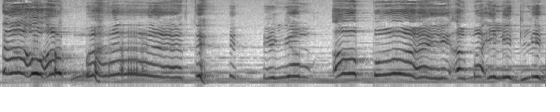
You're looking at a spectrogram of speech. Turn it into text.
Tao agmat. Ngam apay ama ilidlid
